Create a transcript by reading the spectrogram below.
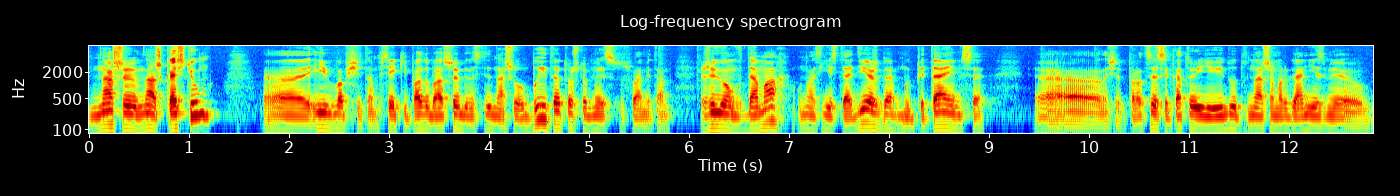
наш, наш костюм и вообще там всякие подобные особенности нашего быта, то, что мы с вами там живем в домах, у нас есть одежда, мы питаемся, значит, процессы, которые идут в нашем организме, вот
